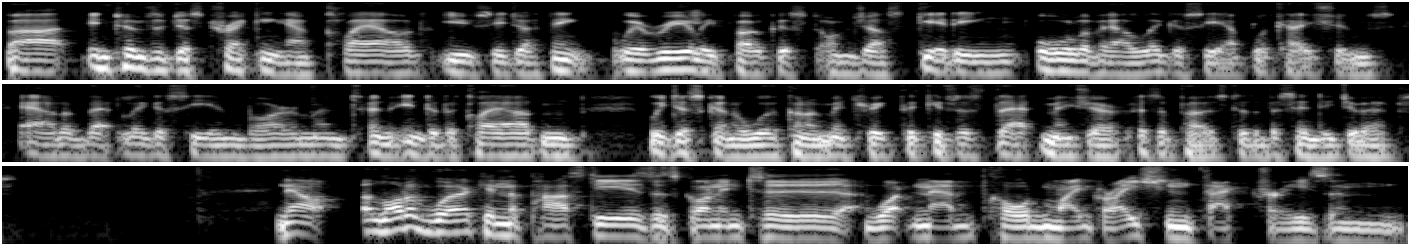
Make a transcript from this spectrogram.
but in terms of just tracking our cloud usage, I think we're really focused on just getting all of our legacy applications out of that legacy environment and into the cloud. And we're just going to work on a metric that gives us that measure as opposed to the percentage of apps. Now, a lot of work in the past years has gone into what NAB called migration factories. And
